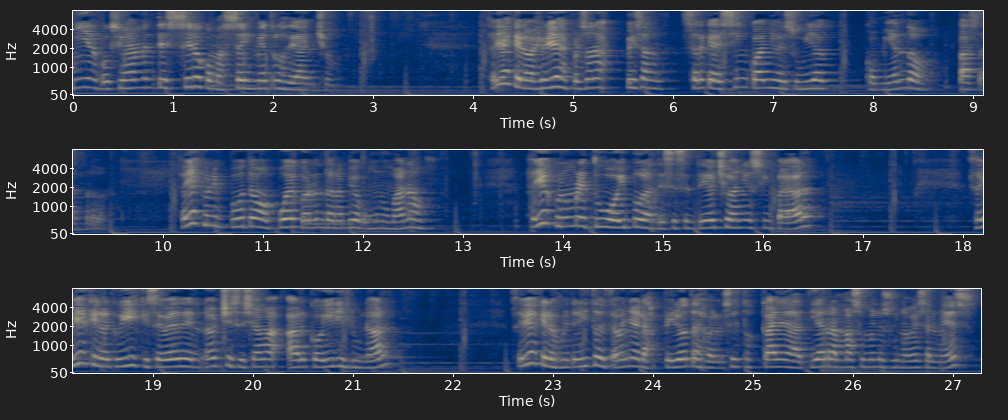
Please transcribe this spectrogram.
miden aproximadamente 0,6 metros de ancho. ¿Sabías que la mayoría de las personas pesan cerca de 5 años de su vida comiendo? Pasan, perdón. ¿Sabías que un hipopótamo puede correr tan rápido como un humano? ¿Sabías que un hombre tuvo hipo durante 68 años sin parar? ¿Sabías que el arcoíris que se ve de noche se llama arcoíris lunar? ¿Sabías que los meteoritos del tamaño de las pelotas de baloncesto caen a la Tierra más o menos una vez al mes?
